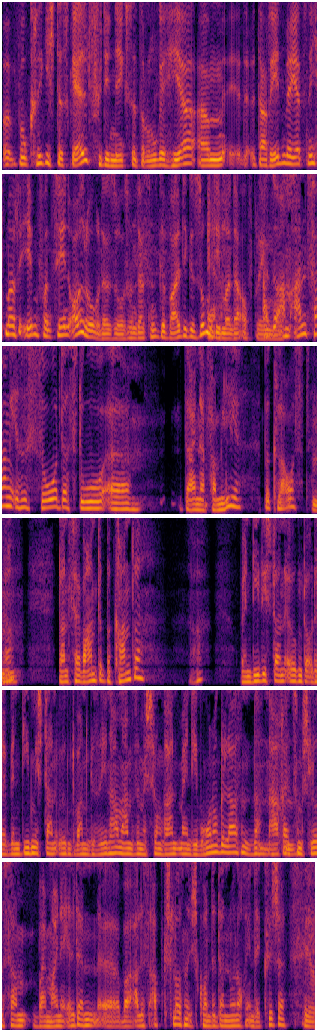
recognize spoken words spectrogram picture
wo kriege ich das Geld für die nächste Droge her? Ähm, da reden wir jetzt nicht mal eben von 10 Euro oder so, sondern das sind gewaltige Summen, ja. die man da aufbringen also muss. Also am Anfang ist es so, dass du äh, deiner Familie beklaust, mhm. ja? dann Verwandte, Bekannte. Ja? Wenn die dich dann irgend oder wenn die mich dann irgendwann gesehen haben, haben sie mich schon gar nicht mehr in die Wohnung gelassen. Mhm. Nachher zum Schluss haben bei meinen Eltern äh, war alles abgeschlossen. Ich konnte dann nur noch in der Küche ja.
